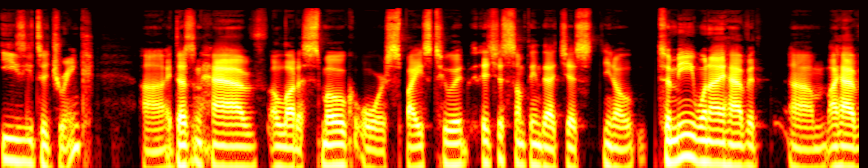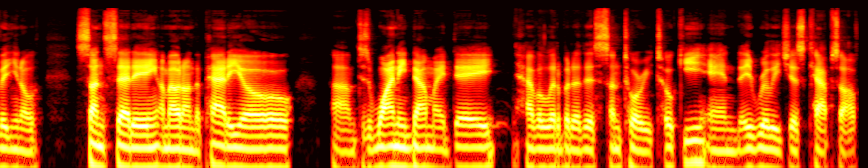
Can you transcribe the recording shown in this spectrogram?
easy to drink uh, it doesn't have a lot of smoke or spice to it. It's just something that just you know to me when I have it, um, I have it you know sun setting. I'm out on the patio, um, just winding down my day. Have a little bit of this Suntory Toki, and it really just caps off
